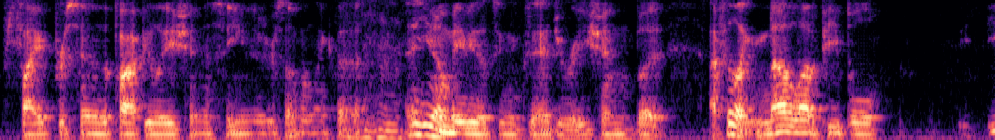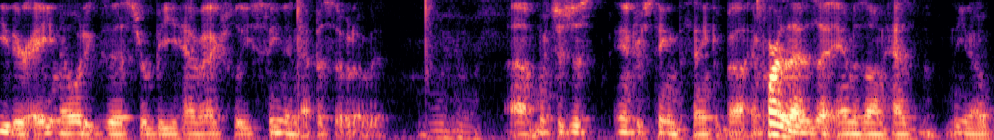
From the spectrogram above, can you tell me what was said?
five percent of the population has seen it or something like that. Mhm. And, you know maybe that's an exaggeration, but I feel like not a lot of people either a know it exists or b have actually seen an episode of it, Mm-hmm. um, which is just interesting to think about. And part of that is that Amazon has you know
